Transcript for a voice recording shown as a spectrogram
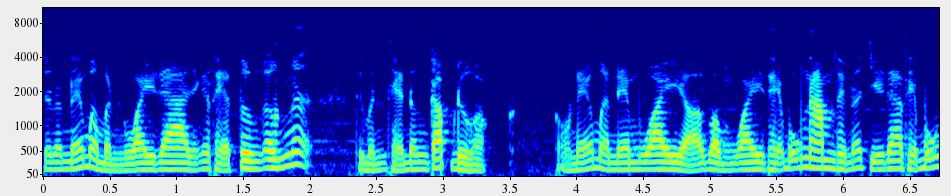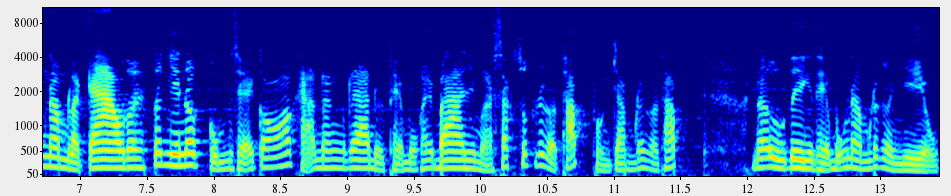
Cho nên nếu mà mình quay ra những cái thẻ tương ứng á, thì mình thể nâng cấp được. Còn nếu mà anh em quay ở vòng quay thẻ 4 năm thì nó chỉ ra thẻ 4 năm là cao thôi. Tất nhiên nó cũng sẽ có khả năng ra được thẻ 123 nhưng mà xác suất rất là thấp phần trăm rất là thấp. Nó ưu tiên thẻ 4 năm rất là nhiều.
